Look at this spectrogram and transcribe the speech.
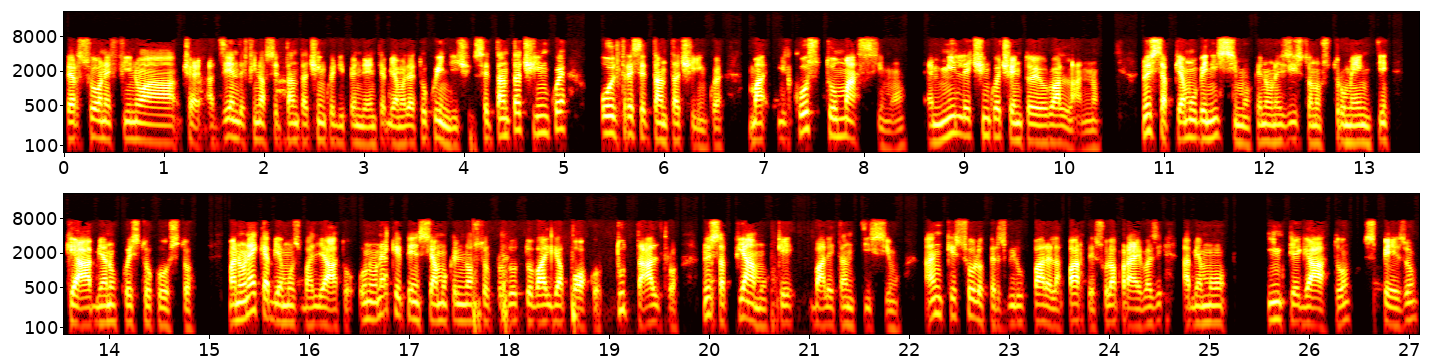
persone fino a, cioè aziende fino a 75 dipendenti, abbiamo detto 15, 75, oltre 75, ma il costo massimo è 1500 euro all'anno. Noi sappiamo benissimo che non esistono strumenti che abbiano questo costo ma non è che abbiamo sbagliato o non è che pensiamo che il nostro prodotto valga poco, tutt'altro, noi sappiamo che vale tantissimo. Anche solo per sviluppare la parte sulla privacy abbiamo impiegato, speso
